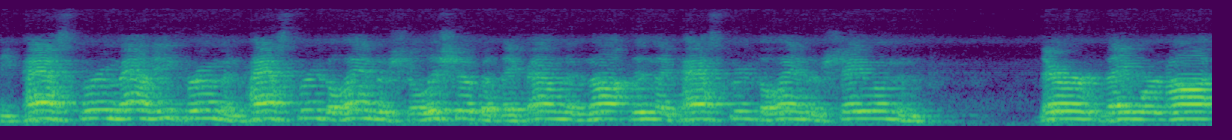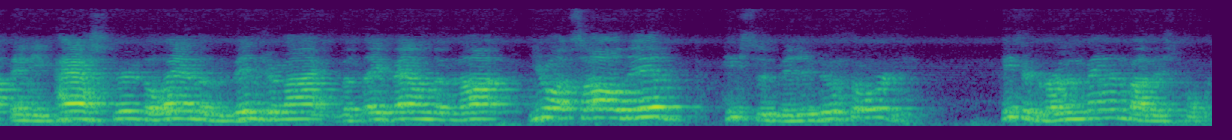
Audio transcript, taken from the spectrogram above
And he passed through Mount Ephraim and passed through the land of Shalisha, but they found them not. Then they passed through the land of Shalim, and there they were not. And he passed through the land of the Benjamites, but they found them not. You know what Saul did? He submitted to authority. He's a grown man by this point.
